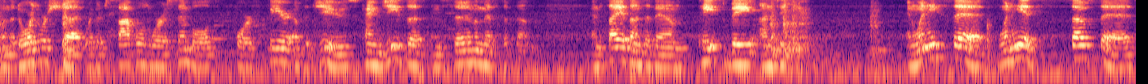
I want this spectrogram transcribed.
when the doors were shut, where the disciples were assembled for fear of the Jews, came Jesus and stood in the midst of them, and saith unto them, Peace be unto you. And when he said, when he had so said,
